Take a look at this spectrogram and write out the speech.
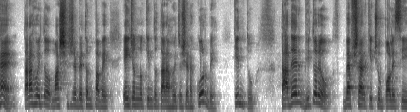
হ্যাঁ তারা হয়তো মাস শেষে বেতন পাবে, এই জন্য কিন্তু তারা হয়তো সেটা করবে। কিন্তু তাদের ভিতরেও ব্যবসার কিছু পলিসি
